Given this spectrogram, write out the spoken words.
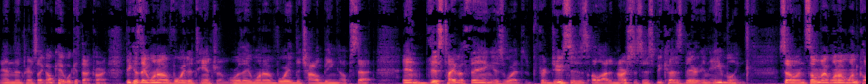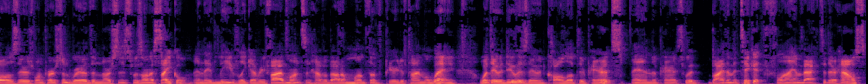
And the parents like, okay, we'll get that car because they want to avoid a tantrum or they want to avoid the child being upset. And this type of thing is what produces a lot of narcissists because they're enabling. So in some of my one-on-one calls, there's one person where the narcissist was on a cycle and they'd leave like every five months and have about a month of period of time away. What they would do is they would call up their parents and the parents would buy them a ticket, fly them back to their house,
